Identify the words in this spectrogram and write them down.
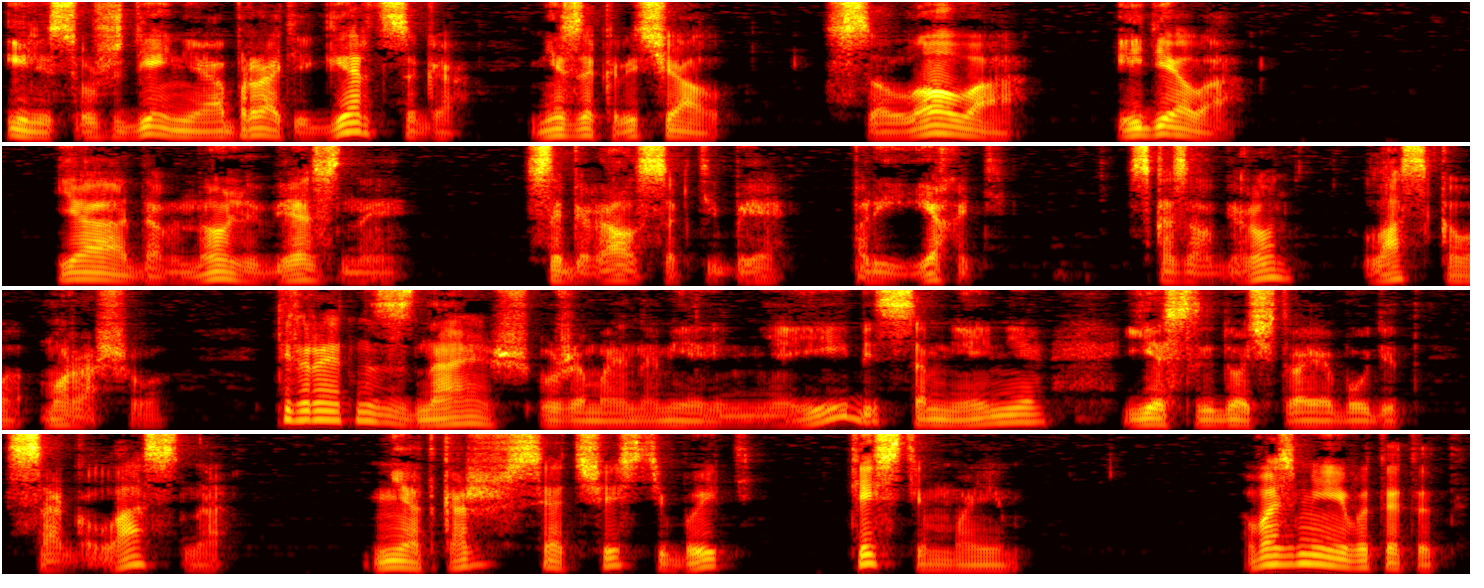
или суждение о брате герцога, не закричал «Слово и дело!» «Я давно, любезный, собирался к тебе приехать», — сказал Берон ласково Мурашеву. Ты, вероятно, знаешь уже мое намерение, и, без сомнения, если дочь твоя будет согласна, не откажешься от чести быть тестем моим. Возьми вот этот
